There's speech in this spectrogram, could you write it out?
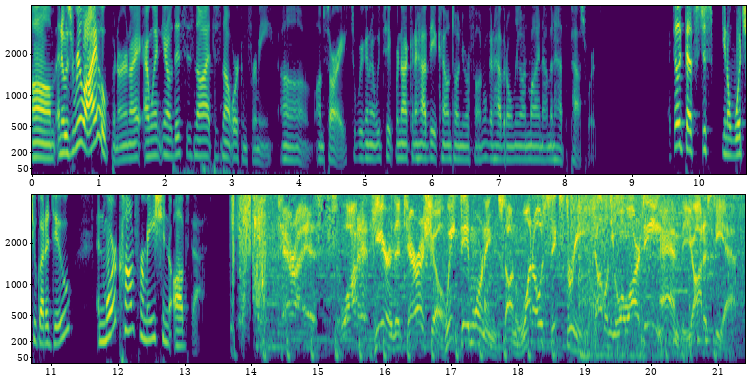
Um, and it was a real eye opener. And I, I went, you know, this is not, this is not working for me. Um, I'm sorry. So we're gonna, we take, we're not gonna have the account on your phone. We're gonna have it only on mine. I'm gonna have the passwords. I feel like that's just, you know, what you got to do, and more confirmation of that. Terrorists wanted. Hear the Tara Show weekday mornings on 1063 WORD and the Odyssey app.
